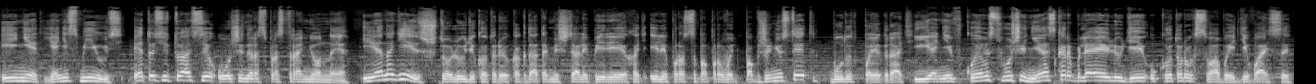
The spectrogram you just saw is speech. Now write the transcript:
И нет, я не смеюсь, эта ситуация очень распространенная. И я надеюсь, что люди, которые когда-то мечтали переехать или просто попробовать PUBG New State, будут поиграть. И я ни в коем случае не оскорбляю людей, у которых слабые девайсы.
